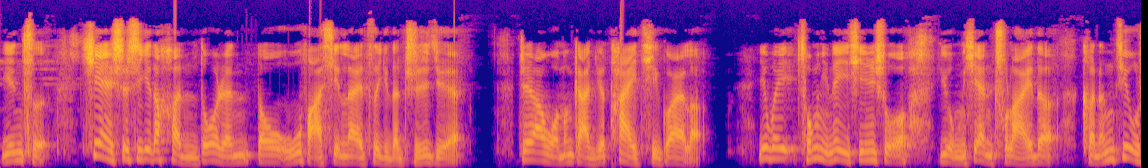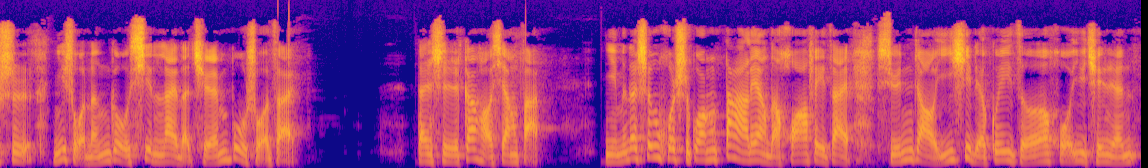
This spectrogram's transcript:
因此，现实世界的很多人都无法信赖自己的直觉，这让我们感觉太奇怪了。因为从你内心所涌现出来的，可能就是你所能够信赖的全部所在。但是刚好相反，你们的生活时光大量的花费在寻找一系列规则或一群人，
